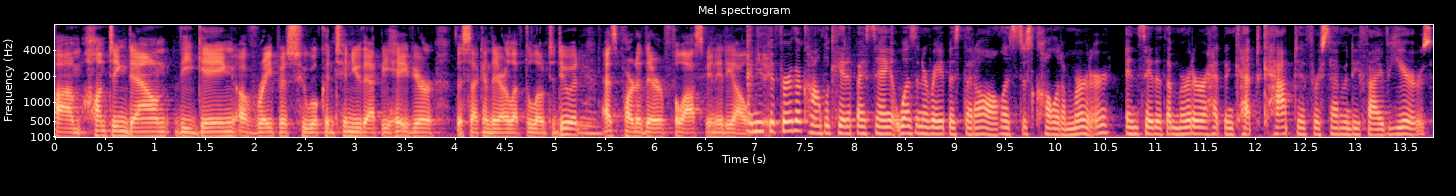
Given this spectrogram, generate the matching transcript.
um, hunting down the gang of rapists who will continue that behavior the second they are left alone to do it as part of their philosophy and ideology. And you could further complicate it by saying it wasn't a rapist at all. Let's just call it a murder and say that the murderer had been kept captive for 75 years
